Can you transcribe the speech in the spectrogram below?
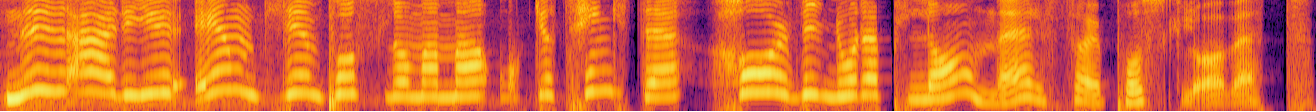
Nu är det ju äntligen påsklov mamma och jag tänkte, har vi några planer för påsklovet?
